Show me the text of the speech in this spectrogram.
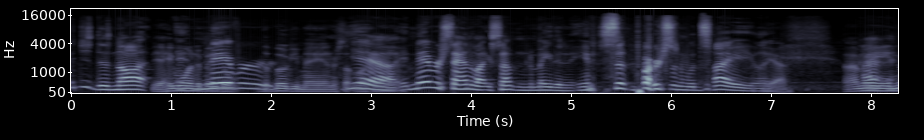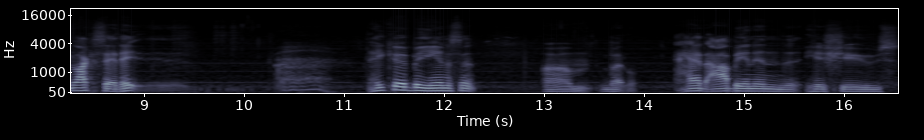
It just does not. Yeah, he wanted to be never, the, the boogeyman or something. yeah, like that. it never sounded like something to me that an innocent person would say. Like, yeah. I mean, like I said, he he could be innocent, um, but had I been in the, his shoes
